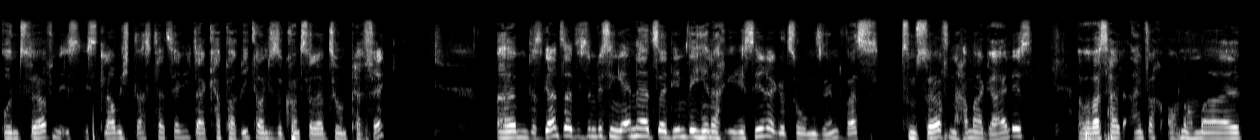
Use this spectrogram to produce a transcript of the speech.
und Surfen ist, ist glaube ich, das tatsächlich da Caparica und diese Konstellation perfekt. Ähm, das Ganze hat sich so ein bisschen geändert, seitdem wir hier nach Ericeira gezogen sind, was zum Surfen hammergeil ist, aber was halt einfach auch nochmal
